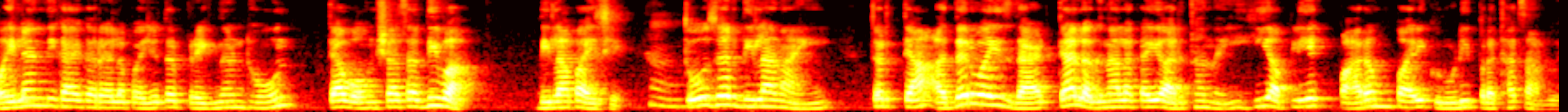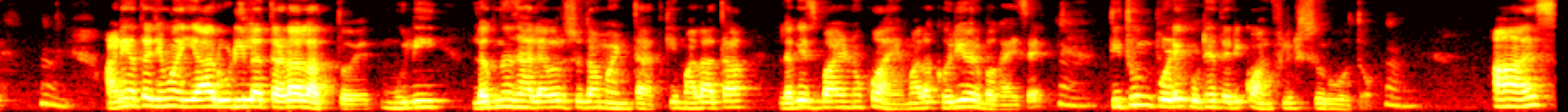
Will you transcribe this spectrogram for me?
पहिल्यांदा काय करायला पाहिजे? तर प्रेग्नंट होऊन त्या वंशाचा दिवा दिला पाहिजे. तो जर दिला नाही तर त्या अदरवाईज दॅट त्या लग्नाला काही अर्थ नाही ही आपली एक पारंपरिक रूढी प्रथा चालू आहे. आणि आता जेव्हा या रूढीला तडा लागतोय मुली लग्न झाल्यावर सुद्धा म्हणतात की मला आता लगेच बाळ नको आहे मला करिअर बघायचंय. तिथून पुढे कुठेतरी कॉन्फ्लिक्ट सुरू होतो. आज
